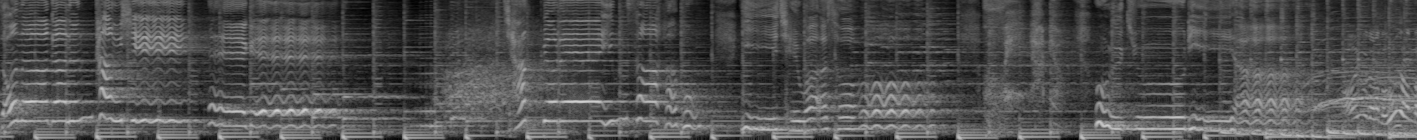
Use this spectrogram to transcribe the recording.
떠나가는 당신 이제 와서 후회하며 울 줄이야. 아 이거 잘한다. 너무 잘한다.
